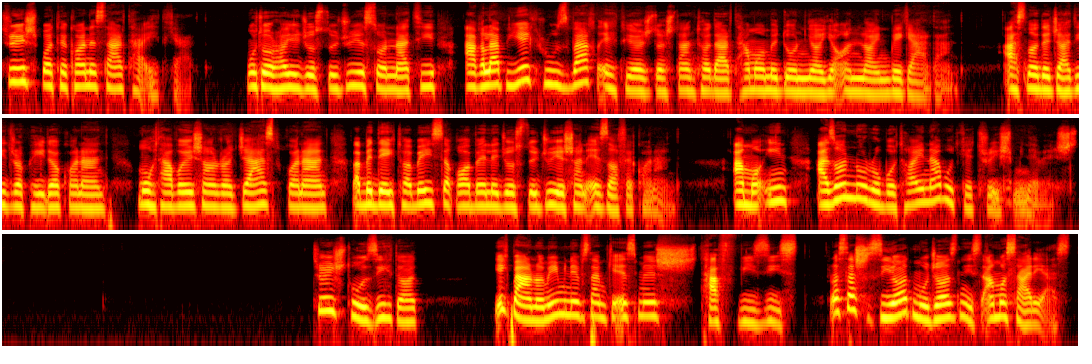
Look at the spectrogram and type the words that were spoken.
تریش با تکان سر تایید کرد. موتورهای جستجوی سنتی اغلب یک روز وقت احتیاج داشتند تا در تمام دنیای آنلاین بگردند. اسناد جدید را پیدا کنند، محتوایشان را جذب کنند و به دیتابیس قابل جستجویشان اضافه کنند. اما این از آن نوع روبوتهایی نبود که تریش می نوشت. تریش توضیح داد یک برنامه می نویسم که اسمش تفویضی است. راستش زیاد مجاز نیست اما سریع است.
